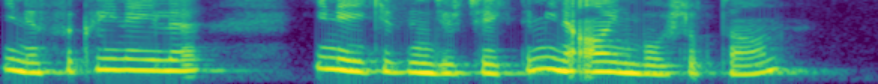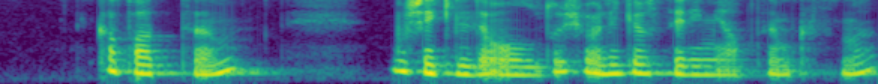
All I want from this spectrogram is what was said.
Yine sık iğne ile yine iki zincir çektim. Yine aynı boşluktan kapattım. Bu şekilde oldu. Şöyle göstereyim yaptığım kısmı.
